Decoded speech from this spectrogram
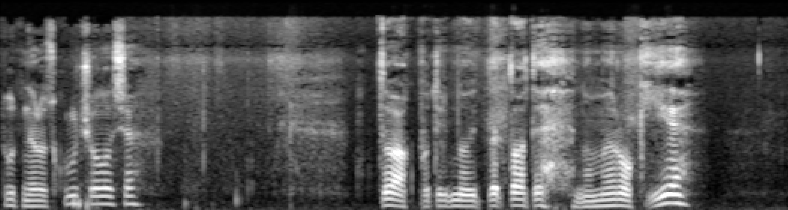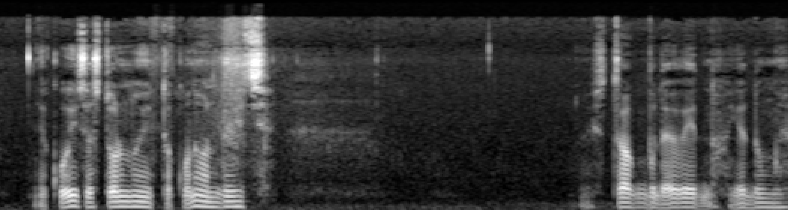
Тут не розкручувалося. Так, потрібно відпитати. Номерок є. Якою це стороною так воно дивиться. Ось так буде видно, я думаю.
